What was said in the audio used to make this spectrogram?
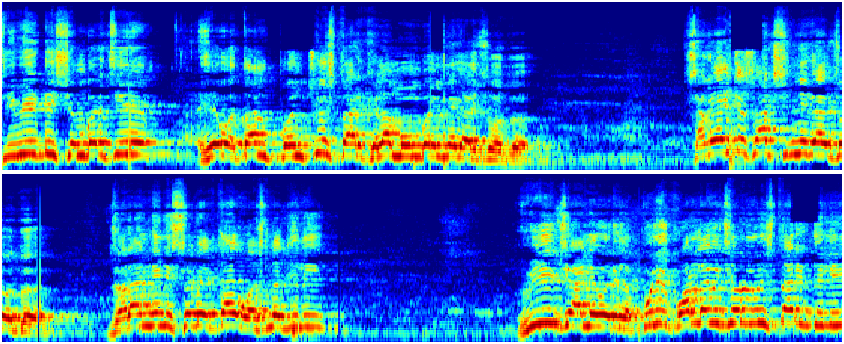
तेवीस डिसेंबरची हे होतं आणि पंचवीस तारखेला मुंबईला निघायचं होतं. सगळ्यांच्या साक्षी निघायचं होतं. जरांगेनी सभेत काय घोषणा केली? वीस जानेवारीला कुणी कोणाला विचारून वीस तारीख दिली?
